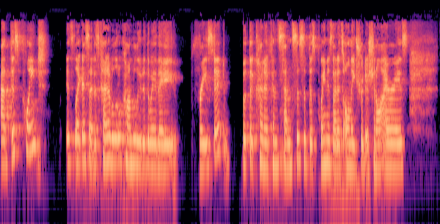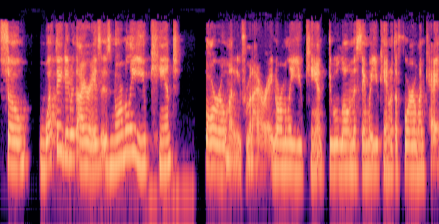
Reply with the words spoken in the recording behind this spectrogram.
at this point, it's like I said, it's kind of a little convoluted the way they phrased it, but the kind of consensus at this point is that it's only traditional IRAs. So, what they did with IRAs is normally you can't borrow money from an IRA. Normally, you can't do a loan the same way you can with a 401k.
